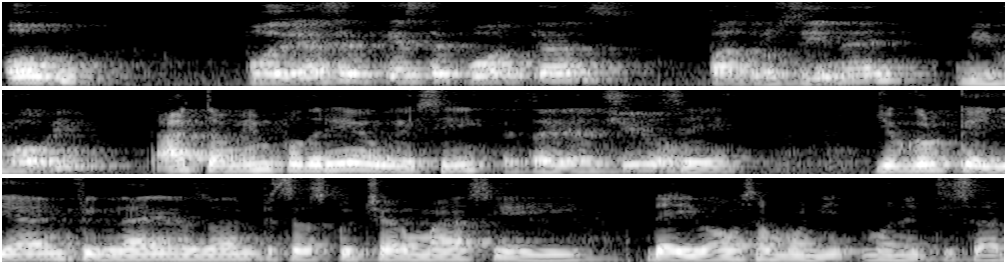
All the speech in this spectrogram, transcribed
O podría ser que este podcast patrocine mi hobby. ah, también podría, güey, sí. Estaría chido. Sí. Yo creo que ya en Finlandia nos van a empezar a escuchar más y ahí, de ahí vamos a monetizar.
